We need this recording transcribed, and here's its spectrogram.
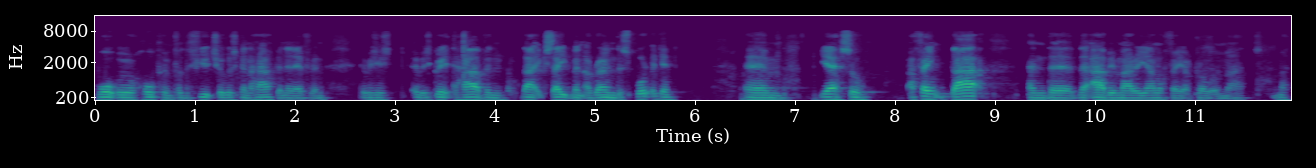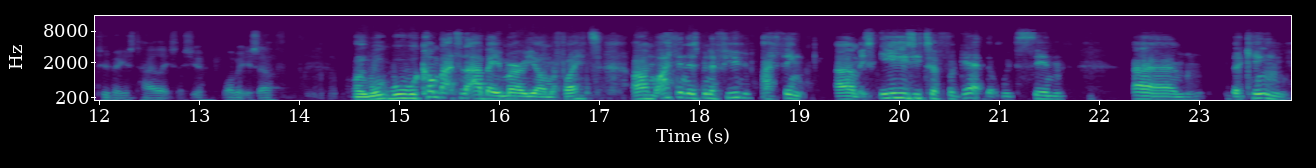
what we were hoping for the future was going to happen and everything. It was just it was great to have and that excitement around the sport again. Um, yeah, so I think that and the the Mariyama fight are probably my my two biggest highlights this year. What about yourself? Well, we'll, we'll we'll come back to the Abe Maruyama fight. Um, I think there's been a few. I think um, it's easy to forget that we've seen um, the King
